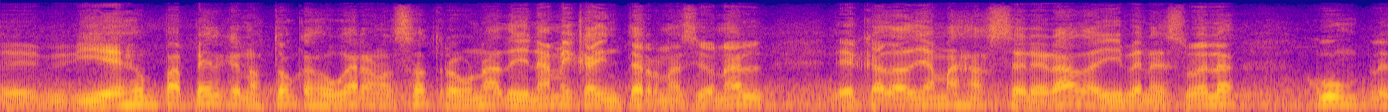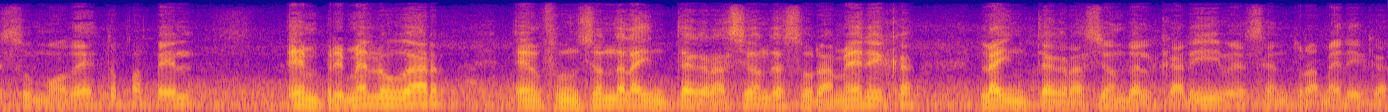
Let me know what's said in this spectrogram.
Eh, y es un papel que nos toca jugar a nosotros, una dinámica internacional eh, cada día más acelerada y Venezuela cumple su modesto papel, en primer lugar, en función de la integración de Sudamérica, la integración del Caribe, Centroamérica.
